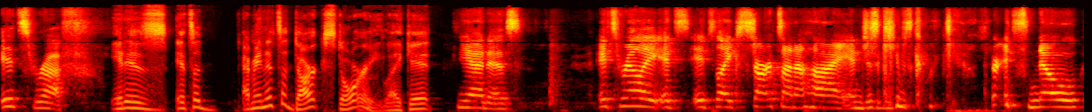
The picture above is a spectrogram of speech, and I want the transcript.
It's rough. It is. It's a. I mean, it's a dark story. Like it. Yeah, it is. It's really it's it's like starts on a high and just keeps going down. There is no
